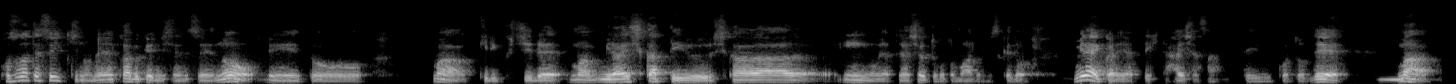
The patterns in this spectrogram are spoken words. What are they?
子育てスイッチのね、川辺健二先生の、えっ、ー、と、まあ、切り口で、まあ、未来歯科っていう歯科委員をやってらっしゃるってこともあるんですけど、未来からやってきた歯医者さんっていうことで、うん、まあ、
